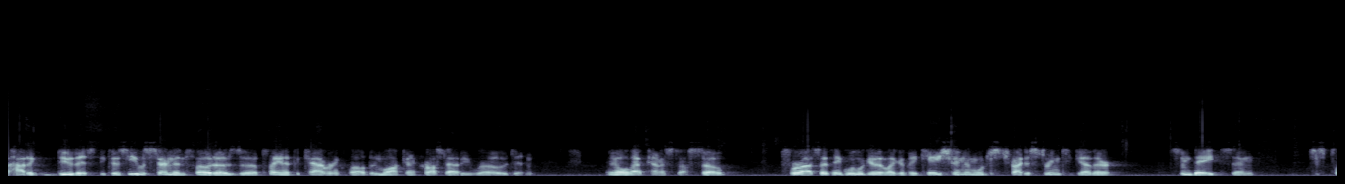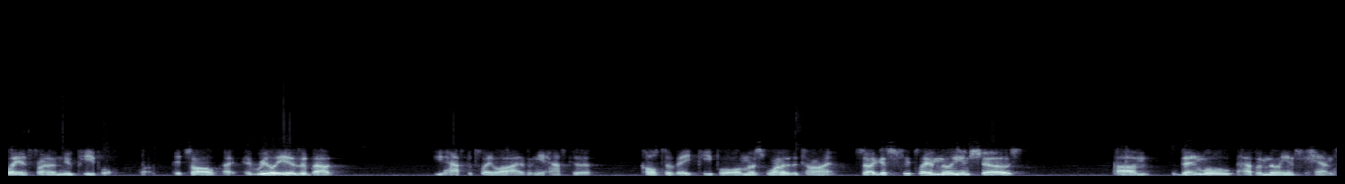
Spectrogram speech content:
how to do this because he was sending photos uh, playing at the Cavern Club and walking across Abbey Road and and all that kind of stuff. So for us, I think we'll look at it like a vacation and we'll just try to string together some dates and just play in front of new people. It's all it really is about you have to play live and you have to cultivate people almost one at a time. So I guess if we play a million shows, um, then we'll have a million fans.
